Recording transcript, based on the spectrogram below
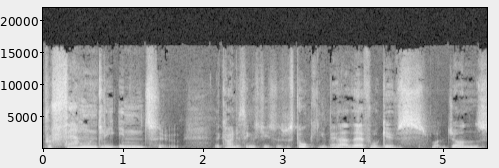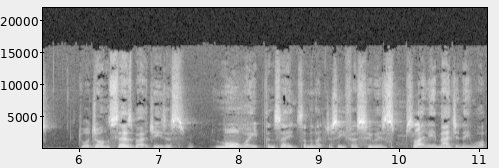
profoundly into the kind of things Jesus was talking about. And that therefore gives what John's what John says about Jesus more weight than say something like Josephus, who is slightly imagining what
